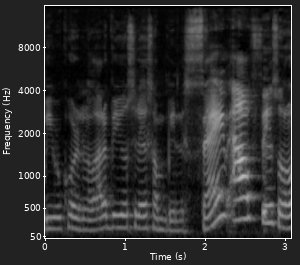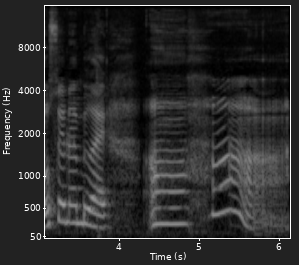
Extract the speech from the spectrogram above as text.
be recording a lot of videos today, so I'm going to be in the same outfit, so don't say nothing be like, uh-huh,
